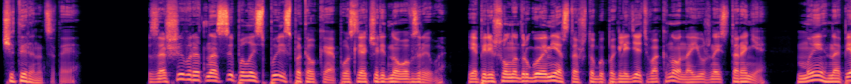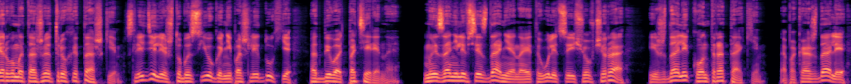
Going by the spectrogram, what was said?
14. За шиворот насыпалась пыль с потолка после очередного взрыва. Я перешел на другое место, чтобы поглядеть в окно на южной стороне. Мы на первом этаже трехэтажки, следили, чтобы с юга не пошли духи отбивать потерянное. Мы заняли все здания на этой улице еще вчера и ждали контратаки. А пока ждали,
